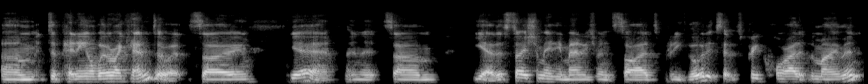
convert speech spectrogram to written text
um, depending on whether I can do it. So yeah, and it's um, yeah, the social media management side's pretty good, except it's pretty quiet at the moment.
